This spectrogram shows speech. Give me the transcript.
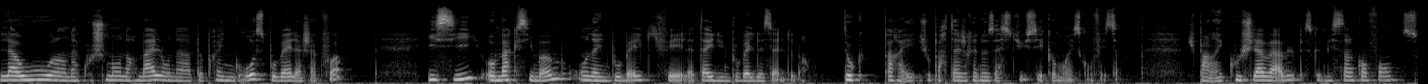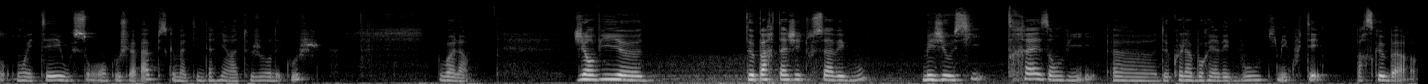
Là où un accouchement normal, on a à peu près une grosse poubelle à chaque fois. Ici, au maximum, on a une poubelle qui fait la taille d'une poubelle de salle de bain. Donc, pareil, je vous partagerai nos astuces et comment est-ce qu'on fait ça. Je parlerai couches lavables parce que mes cinq enfants ont été ou sont en couche lavable puisque ma petite dernière a toujours des couches. Voilà. J'ai envie euh, de partager tout ça avec vous, mais j'ai aussi très envie euh, de collaborer avec vous qui m'écoutez parce que bah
